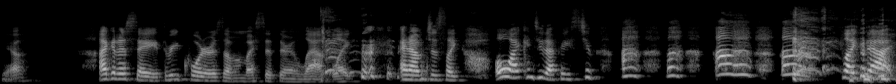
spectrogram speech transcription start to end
Yeah, I gotta say, three quarters of them, I sit there and laugh like, and I'm just like, oh, I can do that face too, ah, ah, ah, ah, like that,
